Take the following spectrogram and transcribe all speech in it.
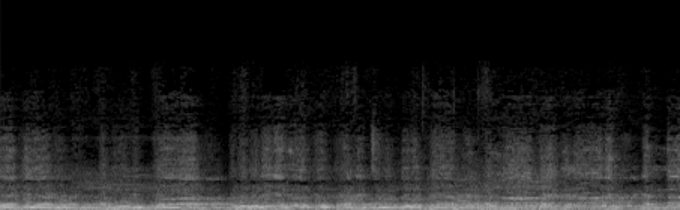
ബാങ്കിലാണ്. അത് എടുക്കാം ഒരു വഴി ഞങ്ങൾക്ക് കാണിച്ചു കൊണ്ടുവരട്ടെ എല്ലാ ബാങ്കുകാർ ഞങ്ങളെ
